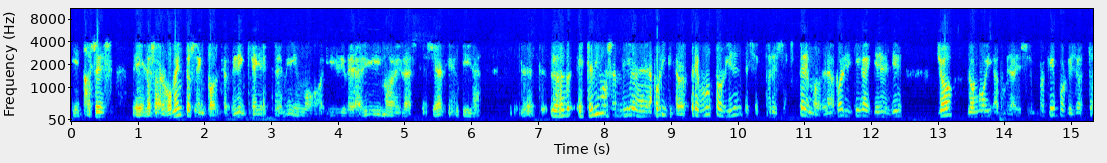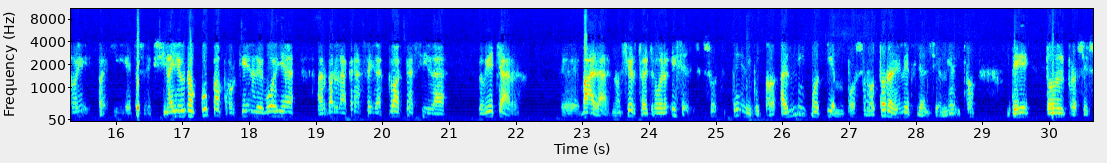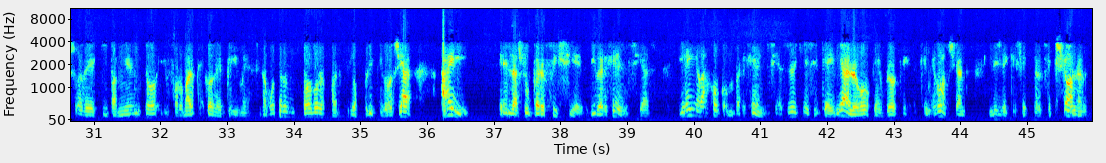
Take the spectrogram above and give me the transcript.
Y entonces, eh, los argumentos en contra, miren que hay extremismo y liberalismo en la sociedad argentina, los extremismos han venido de la política, los tres votos vienen de sectores extremos de la política y quieren decir, yo lo voy a apoyar. ¿Por qué? Porque yo estoy aquí. Entonces, si hay uno ocupa, ¿por qué le voy a armar la casa y las cloacas y la, lo voy a echar? Eh, balas, ¿no es cierto? Esto, bueno, ese, son tres diputados. Al mismo tiempo se votó la ley de financiamiento de todo el proceso de equipamiento informático de pymes. Lo votaron todos los partidos políticos. O sea, hay en la superficie divergencias y hay abajo convergencias. Eso quiere decir que hay diálogo, que hay bloques que negocian, leyes que se perfeccionan.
